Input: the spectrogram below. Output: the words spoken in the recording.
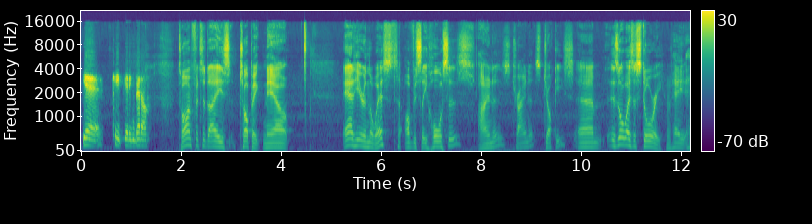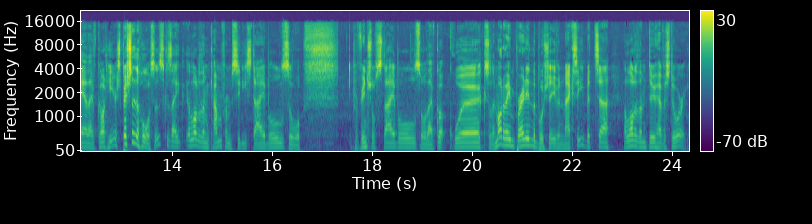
yeah keep getting better. Time for today's topic now. Out here in the West, obviously horses, owners, trainers, jockeys. Um, there's always a story of how, how they've got here, especially the horses, because a lot of them come from city stables or provincial stables, or they've got quirks, or they might have been bred in the bush even, Maxi. But uh, a lot of them do have a story.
